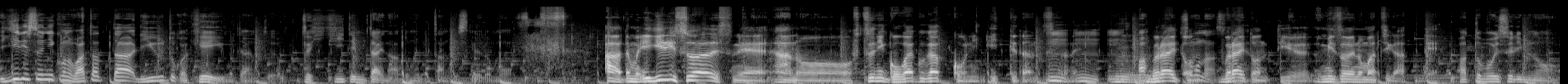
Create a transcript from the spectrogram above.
イギリスにこの渡った理由とか経緯みたいなのをぜひ聞いてみたいなと思ったんですけれどもあでもイギリスはですねあのー普通に語学学校に行ってたんですよね、うんうんうん。うんあブライトン、ね。ブライトンっていう海沿いの町があって。ファットボーイスリムの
